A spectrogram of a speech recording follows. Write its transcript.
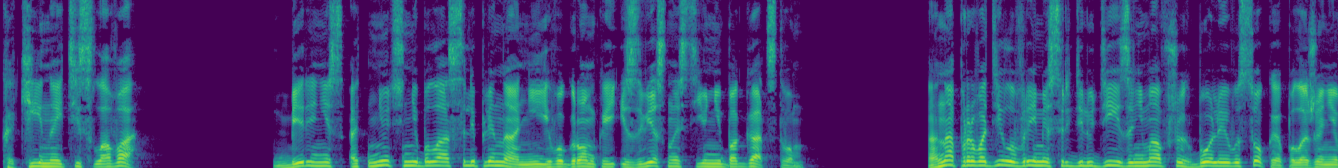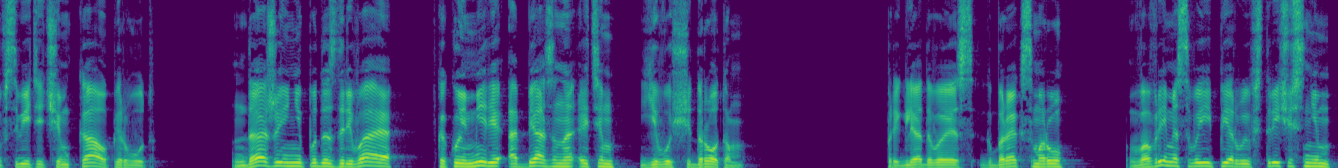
Какие найти слова? Беренис отнюдь не была ослеплена ни его громкой известностью, ни богатством. Она проводила время среди людей, занимавших более высокое положение в свете, чем Каупервуд, даже и не подозревая, в какой мере обязана этим его щедротам. Приглядываясь к Брэксмору, во время своей первой встречи с ним,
